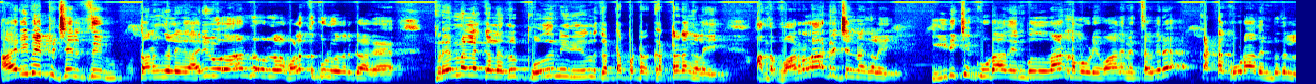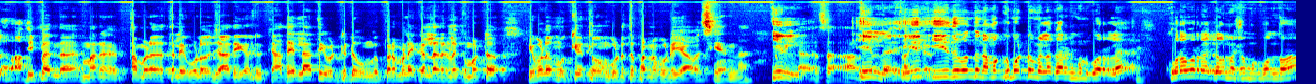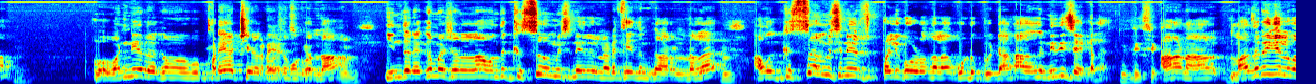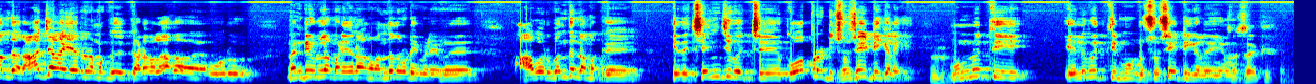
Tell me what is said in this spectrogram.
அறிவை செலுத்தி தங்களை அறிவார்ந்தவர்களை வளர்த்துக் கொள்வதற்காக பிரமல்ல கல்லர்கள் பொது நிதியிலிருந்து கட்டப்பட்ட கட்டடங்களை அந்த வரலாற்று சின்னங்களை இடிக்கக்கூடாது என்பதுதான் நம்மளுடைய வாதமே தவிர கட்டக்கூடாது என்பதில்லை. இப்ப இந்த மர தமிழகத்துல எவ்வளவு ஜாதிகள் இருக்கு? அதை எல்லாத்தையும் விட்டுட்டு உங்க பிரமலை கல்லர்களுக்கு மட்டும் இவ்வளவு முக்கியத்துவம் கொடுத்து பண்ணக்கூடிய அவசியம் என்ன? இல்ல. இல்லை. இது வந்து நமக்கு மட்டும் வெள்ளக்காரன் கொண்டு வரல. குறவர் ரெக்கல்மேஷன் கொண்டு வன்னியர் ரெக்கம் படையாட்சி ரெக்கமேஷன் கொண்டு வந்தான் இந்த ரெக்கமேஷன்லாம் வந்து கிறிஸ்தவ மிஷினரிகள் நடத்தியதன் காரணத்தால அவங்க கிறிஸ்தவ மிஷினரி பள்ளிக்கூடங்களாக கொண்டு போயிட்டாங்க அவங்க நிதி சேர்க்கலை. ஆனால் மதுரையில் வந்த ராஜாயர் நமக்கு கடவுளாக ஒரு நன்றியுள்ள மனிதனாக வந்ததனுடைய விளைவு அவர் வந்து நமக்கு இதை செஞ்சு வச்சு கோஆபரேட்டிவ் சொசைட்டிகளை முன்னூற்றி எழுபத்தி மூன்று சொசைட்டிகளையும்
